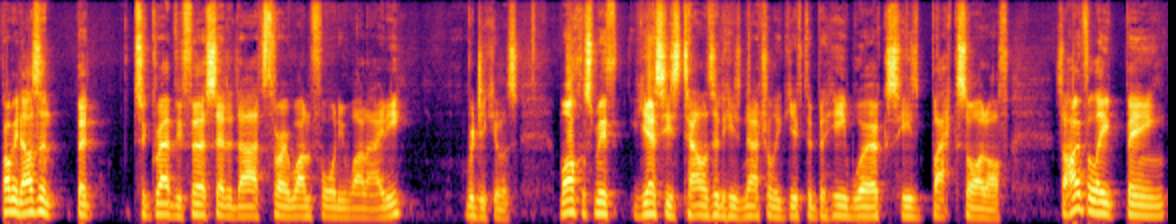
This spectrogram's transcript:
Probably doesn't, but to grab your first set of darts, throw 140, 180, ridiculous. Michael Smith, yes, he's talented, he's naturally gifted, but he works his backside off. So hopefully, being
